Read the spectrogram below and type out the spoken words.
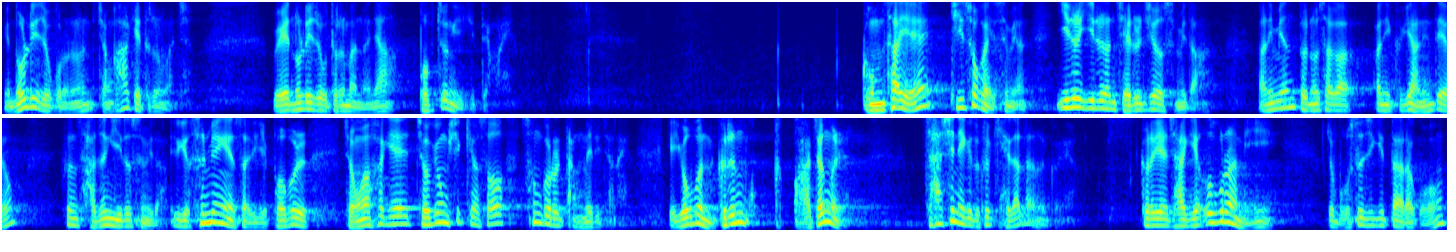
논리적으로는 정확하게 들어맞죠. 왜 논리적으로 들어맞느냐? 법정이기 때문에. 검사에 기소가 있으면 이를 이러한 죄를 지었습니다. 아니면 변호사가 아니 그게 아닌데요. 그건 사정이 이렇습니다. 이렇게 설명해서 이렇게 법을 정확하게 적용시켜서 선고를 딱 내리잖아요. 욥은 그런 과정을 자신에게도 그렇게 해달라는 거예요. 그래야 자기의 억울함이 좀 없어지겠다라고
